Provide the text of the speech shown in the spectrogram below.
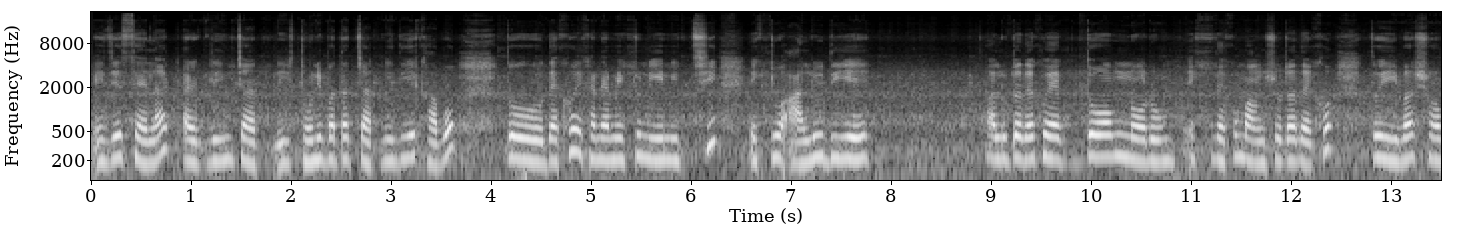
এই যে স্যালাড আর গ্রিন চাটনি, ধনে পাতার চাটনি দিয়ে খাব। তো দেখো, এখানে আমি একটু নিয়ে নিচ্ছি। একটু আলু দিয়ে। আলুটা দেখো একদম নরম। দেখো মাংসটা দেখো। তো এইবার সব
